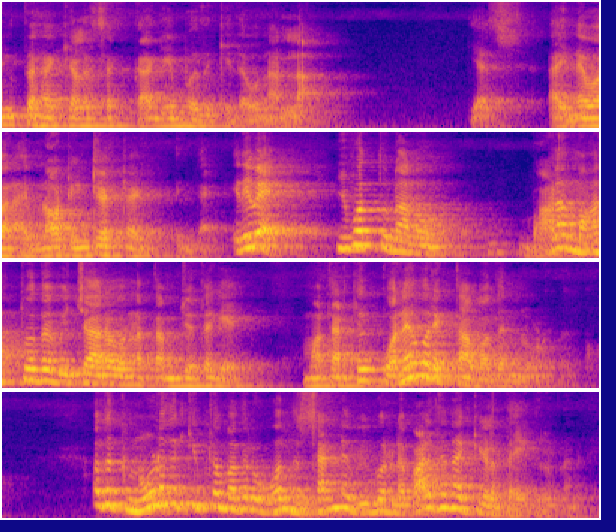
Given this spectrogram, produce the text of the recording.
ಇಂತಹ ಕೆಲಸಕ್ಕಾಗಿ ಬದುಕಿದವನಲ್ಲ. Yes I never I not interested in that anyway ಇವತ್ತು ನಾನು ಭಾಳ ಮಹತ್ವದ ವಿಚಾರವನ್ನು ತಮ್ಮ ಜೊತೆಗೆ ಮಾತಾಡ್ತೀವಿ ಕೊನೆವರೆಗೆ ತಾವು ಅದನ್ನು ನೋಡಬೇಕು. ಅದಕ್ಕೆ ನೋಡೋದಕ್ಕಿಂತ ಮೊದಲು ಒಂದು ಸಣ್ಣ ವಿವರಣೆ ಭಾಳ ಜನ ಕೇಳ್ತಾ ಇದ್ರು ನನಗೆ.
